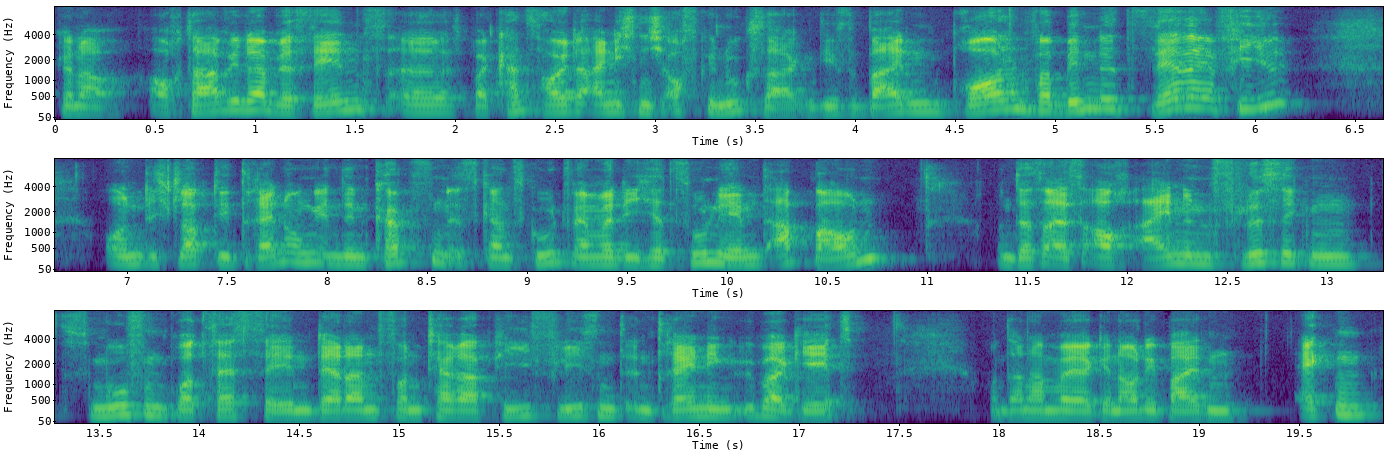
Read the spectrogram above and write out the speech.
Genau, auch da wieder, wir sehen es, äh, man kann es heute eigentlich nicht oft genug sagen. Diese beiden Branchen verbindet sehr, sehr viel. Und ich glaube, die Trennung in den Köpfen ist ganz gut, wenn wir die hier zunehmend abbauen und das als auch einen flüssigen, smoothen Prozess sehen, der dann von Therapie fließend in Training übergeht. Und dann haben wir ja genau die beiden Ecken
